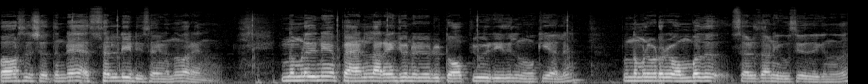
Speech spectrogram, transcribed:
പവർ സിസ്റ്റത്തിന്റെ എസ് എൽ ഡി ഡിസൈൻ എന്ന് പറയുന്നത്. നമ്മളിതിന് പാനൽ അറേഞ്ച്മെന്റ് ഒരു- ടോപ്പ് വ്യൂ രീതിയിൽ നോക്കിയാൽ ഇപ്പം നമ്മളിവിടെ ഒരു ഒമ്പത് സെൽസ് ആണ് യൂസ് ചെയ്തിരിക്കുന്നത്.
